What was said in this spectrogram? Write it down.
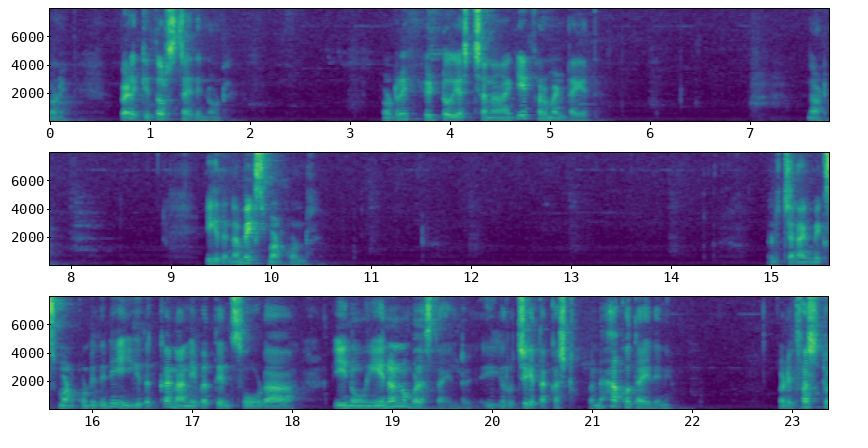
ನೋಡಿ, ಬೆಳಗ್ಗೆ ತೋರಿಸ್ತಾ ಇದ್ದೀನಿ ನೋಡಿರಿ. ನೋಡಿರಿ, ಹಿಟ್ಟು ಎಷ್ಟು ಚೆನ್ನಾಗಿ ಫರ್ಮೆಂಟ್ ಆಗೈತೆ. ನೋಡಿ, ಈಗ ಇದನ್ನು ಮಿಕ್ಸ್ ಮಾಡ್ಕೊಂಡ್ರಿ. ನೋಡಿ, ಚೆನ್ನಾಗಿ ಮಿಕ್ಸ್ ಮಾಡ್ಕೊಂಡಿದ್ದೀನಿ. ಈಗ ಇದಕ್ಕೆ ನಾನು ಇವತ್ತೇನು ಸೋಡಾ, ಏನು, ಏನನ್ನು ಬಳಸ್ತಾ ಇಲ್ಲರಿ ಈಗ ರುಚಿಗೆ ತಕ್ಕಷ್ಟು ಉಪ್ಪನ್ನು ಹಾಕೋತಾ ಇದ್ದೀನಿ. ನೋಡಿ ಫಸ್ಟು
